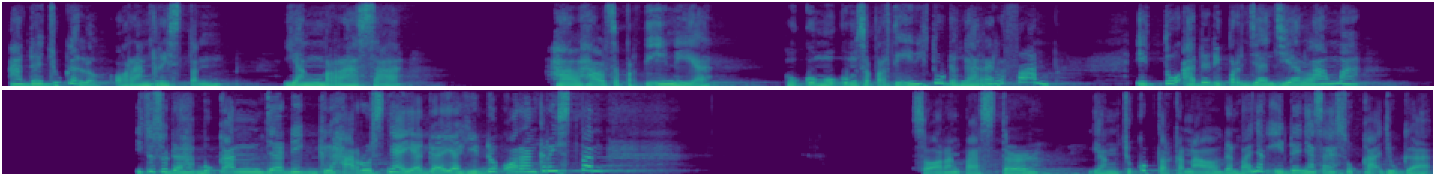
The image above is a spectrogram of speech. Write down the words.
Ada juga loh orang Kristen yang merasa hal-hal seperti ini ya Hukum-hukum seperti ini tuh udah gak relevan. Itu ada di perjanjian lama. Itu sudah bukan jadi harusnya ya gaya hidup orang Kristen. Seorang pastor yang cukup terkenal dan banyak idenya saya suka juga.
